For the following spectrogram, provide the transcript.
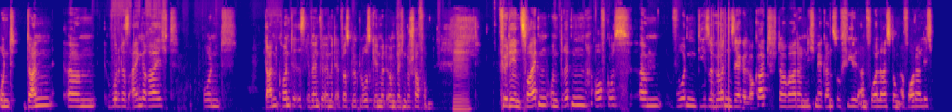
Und dann ähm, wurde das eingereicht und dann konnte es eventuell mit etwas Glück losgehen mit irgendwelchen Beschaffungen. Mhm. Für den zweiten und dritten Aufguss ähm, wurden diese Hürden sehr gelockert. Da war dann nicht mehr ganz so viel an Vorleistungen erforderlich.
